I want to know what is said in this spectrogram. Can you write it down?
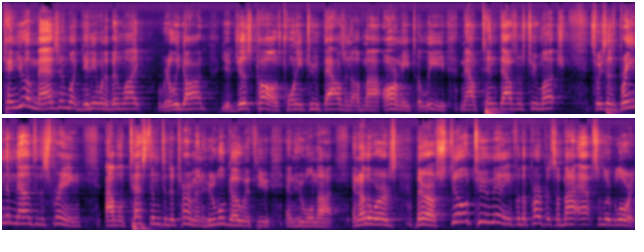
Can you imagine what Gideon would have been like? Really, God? You just caused 22,000 of my army to leave. Now 10,000 is too much. So he says, Bring them down to the spring. I will test them to determine who will go with you and who will not. In other words, there are still too many for the purpose of my absolute glory.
